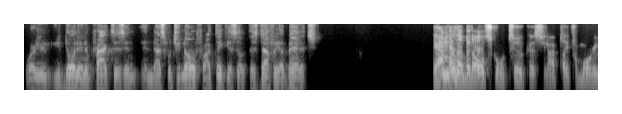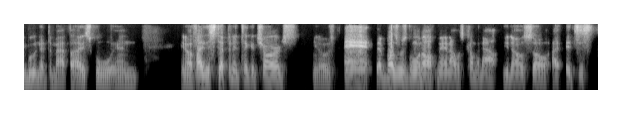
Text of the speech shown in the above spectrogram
where you, you're doing it in practice and, and that's what you're known for, I think is, a, definitely an advantage. Yeah, I'm a little bit old school too, because you know I played for Morgan Wootten at DeMatha High School, and you know if I to step in and take a charge, you know eh, that buzzer was going off, man, I was coming out, you know. So I, it's just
